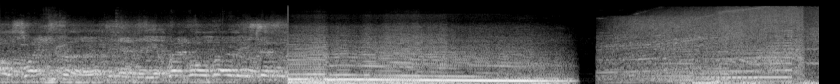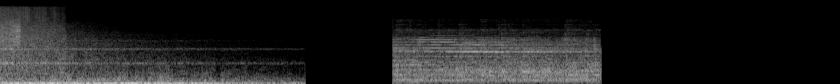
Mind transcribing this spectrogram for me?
Volkswagen third in the Red Bull Brodies.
